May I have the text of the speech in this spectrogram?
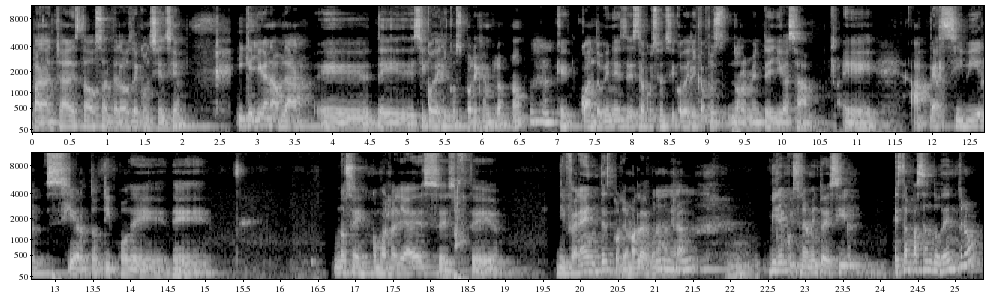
para entrar estados alterados de conciencia y que llegan a hablar eh, de psicodélicos, por ejemplo, ¿no? Que cuando vienes de esta cuestión psicodélica, pues normalmente llegas a... Eh, a percibir cierto tipo de, no sé, como realidades este, diferentes, por llamarle de alguna manera, viene el cuestionamiento de decir, ¿está pasando dentro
